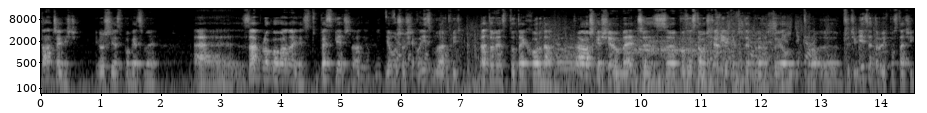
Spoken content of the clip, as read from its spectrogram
Ta część już jest powiedzmy e, zablokowana, jest bezpieczna, nie muszą się o nic martwić. Natomiast tutaj Horda troszkę się męczy z pozostałościami, jakie tutaj prezentują tro, y, przeciwnicy troli w postaci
